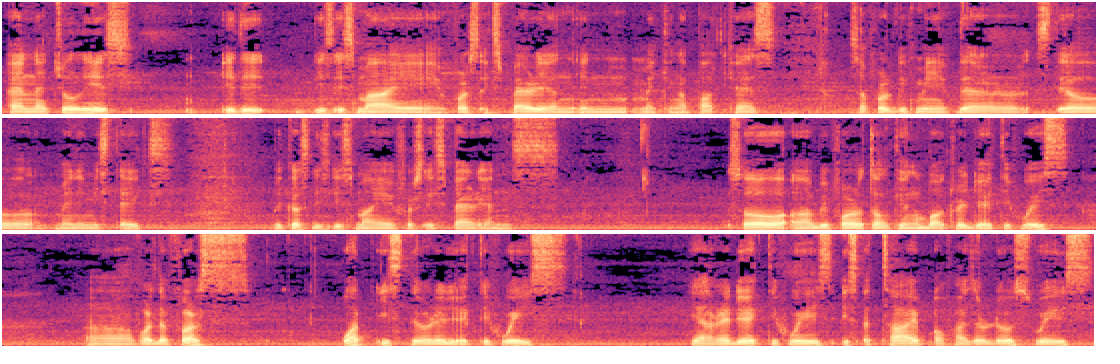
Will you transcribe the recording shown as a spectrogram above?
And actually, is it is, this is my first experience in making a podcast. So forgive me if there are still many mistakes because this is my first experience. So uh, before talking about radioactive waste, uh, for the first what is the radioactive waste? Yeah, radioactive waste is a type of hazardous waste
